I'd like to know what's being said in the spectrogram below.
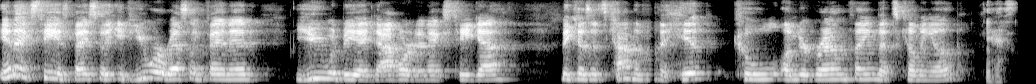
NXT is basically if you were a wrestling fan, Ed, you would be a diehard NXT guy because it's kind of the hip, cool underground thing that's coming up Yes.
